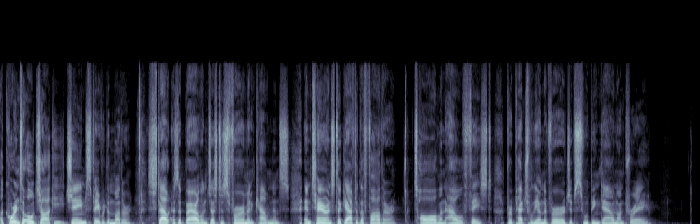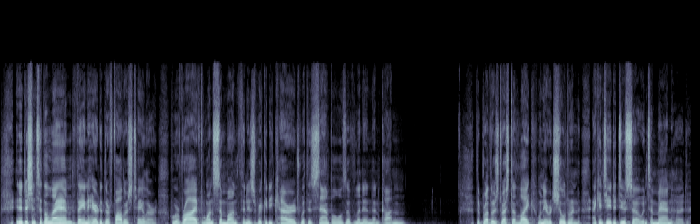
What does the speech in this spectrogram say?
According to old jockey, James favored the mother, stout as a barrel and just as firm in countenance, and Terrance took after the father, tall and owl faced, perpetually on the verge of swooping down on prey. In addition to the land, they inherited their father's tailor, who arrived once a month in his rickety carriage with his samples of linen and cotton. The brothers dressed alike when they were children and continued to do so into manhood.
